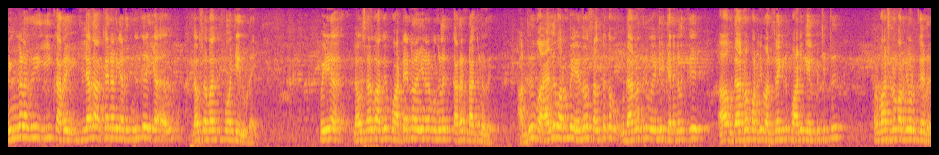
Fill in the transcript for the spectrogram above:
നിങ്ങളത് ഈ കഥ ഇല്ലാതാക്കാനാണെങ്കിൽ അത് നിങ്ങൾക്ക് നൗസാദ് ബാഗ് ഫോൺ ചെയ്തൂടെ ഇപ്പോൾ ഈ നൗസാദ് ബാഗ് പാട്ടേന്റെ തന്നെയാണ് നിങ്ങൾ കഥ ഉണ്ടാക്കുന്നത് അത് വയൽ പറയുമ്പോൾ ഏതോ സ്ഥലത്തൊക്കെ ഉദാഹരണത്തിന് വേണ്ടി ജനങ്ങൾക്ക് ആ ഉദാഹരണം പറഞ്ഞ് മനസ്സിലാക്കിയിട്ട് പാടി കേൾപ്പിച്ചിട്ട് പ്രഭാഷണം പറഞ്ഞു കൊടുക്കുകയാണ്.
